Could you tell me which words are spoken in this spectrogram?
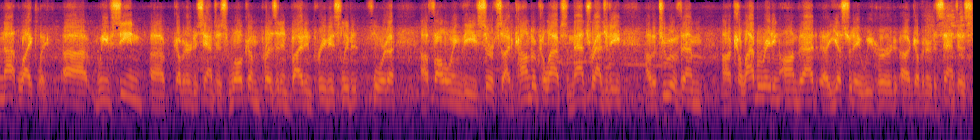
not likely. Uh, we've seen uh, Governor DeSantis welcome President Biden previously to Florida uh, following the Surfside condo collapse and that tragedy. the two of them uh, collaborating on that. Uh, yesterday, we heard uh, Governor DeSantis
